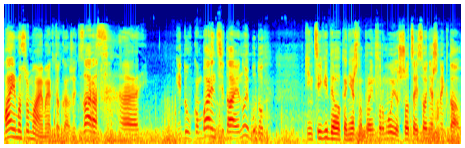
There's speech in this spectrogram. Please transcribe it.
Маємо, що маємо, як то кажуть. Зараз е, іду в комбайн, сідаю, ну і буду в кінці відео, звісно, проінформую, що цей соняшник дав.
